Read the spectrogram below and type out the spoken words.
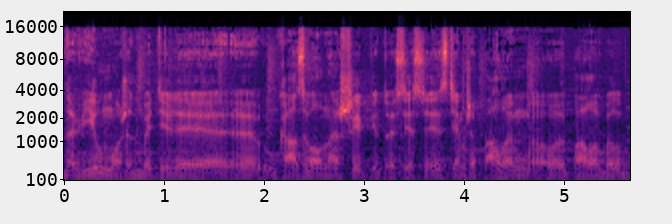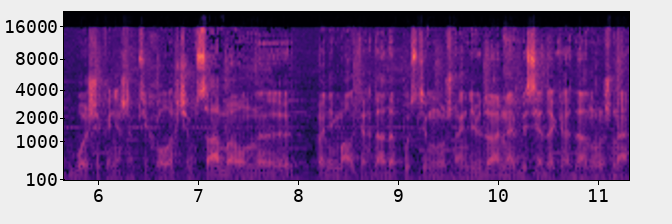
Давил, может быть, или э, указывал на ошибки. То есть, если с тем же Павлом, э, Павлов был больше, конечно, психолог, чем Саба. Он э, понимал, когда, допустим, нужна индивидуальная беседа, когда нужна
